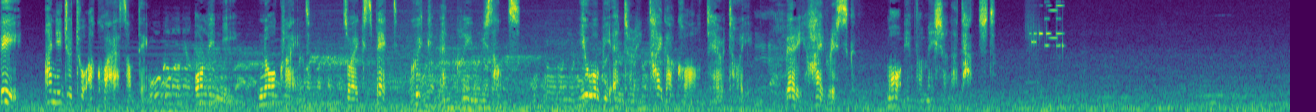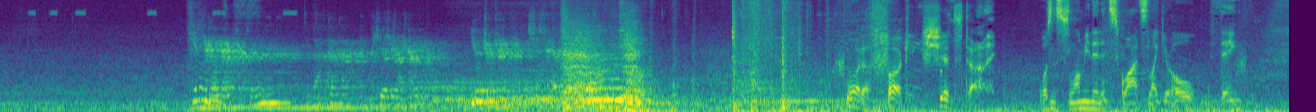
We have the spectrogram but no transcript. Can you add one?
Lee, I need you to acquire something. Only me, no client. So I expect quick and clean results. You will be entering Tyger Claw territory. Very high risk. More information attached. Giving notes tobacco, and pure tiger. You're drinking champagne. What a fucking shit sty. Wasn't slumming it in squats like your whole thing?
